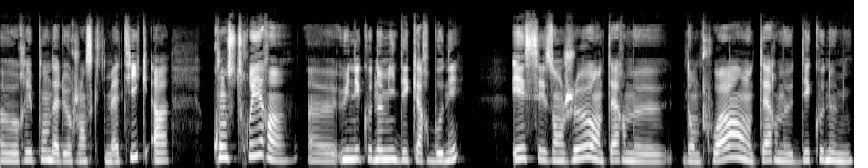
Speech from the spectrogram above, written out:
euh, répondre à l'urgence climatique à construire euh, une économie décarbonée et ses enjeux en termes d'emploi, en termes d'économie.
